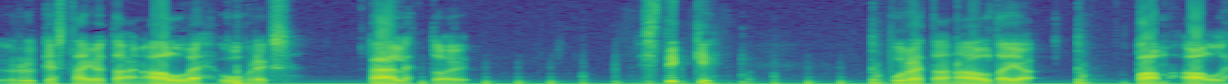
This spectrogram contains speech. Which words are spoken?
rykkästään jotain alle uhriksi, päälle toi stikki, puretaan alta ja pam, alle.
